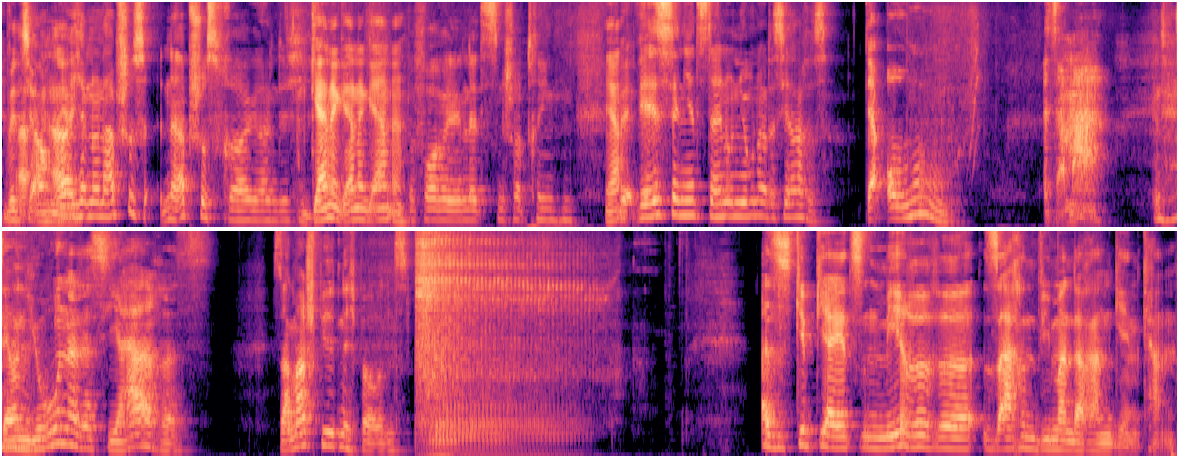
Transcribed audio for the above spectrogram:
Würde ich auch nehmen. Aber ich habe noch eine, Abschluss, eine Abschlussfrage an dich. Gerne, gerne, gerne. Bevor wir den letzten Shot trinken. Ja? Wer, wer ist denn jetzt dein Unioner des Jahres? Ja, oh. Sag mal. Der Unioner des Jahres. Sammer spielt nicht bei uns. Also es gibt ja jetzt mehrere Sachen, wie man da rangehen kann.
